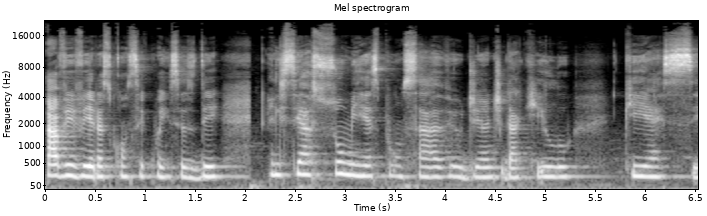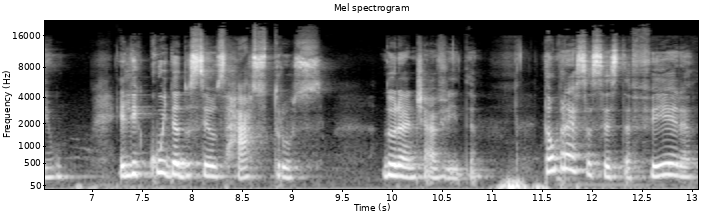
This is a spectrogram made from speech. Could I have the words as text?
a viver as consequências de, ele se assume responsável diante daquilo que é seu. Ele cuida dos seus rastros durante a vida. Então, para essa sexta-feira,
